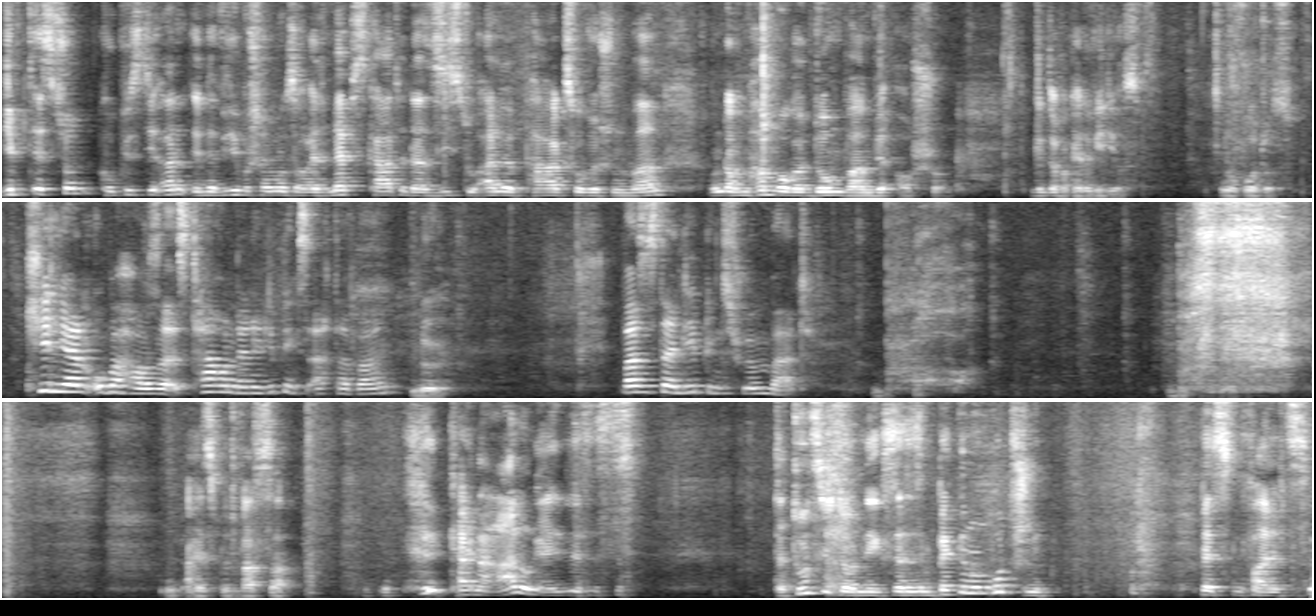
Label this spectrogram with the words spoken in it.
Gibt es schon, guck es dir an. In der Videobeschreibung ist auch eine Maps-Karte, da siehst du alle Parks, wo wir schon waren. Und auf dem Hamburger Dom waren wir auch schon. Gibt aber keine Videos, nur Fotos. Kilian Oberhauser, ist Taron deine Lieblingsachterbahn? Nö. Was ist dein Lieblingsschwimmbad? Eis mit Wasser. Keine Ahnung, ey. Das ist, da tut sich doch nichts. Das sind Becken und Rutschen. Bestenfalls.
